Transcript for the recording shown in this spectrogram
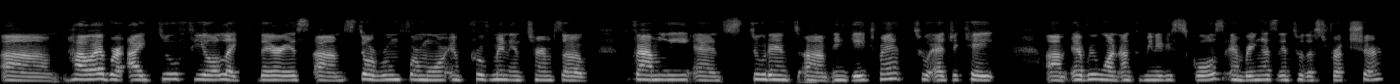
Um, however, I do feel like there is um, still room for more improvement in terms of family and student um, engagement to educate um, everyone on community schools and bring us into the structure.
